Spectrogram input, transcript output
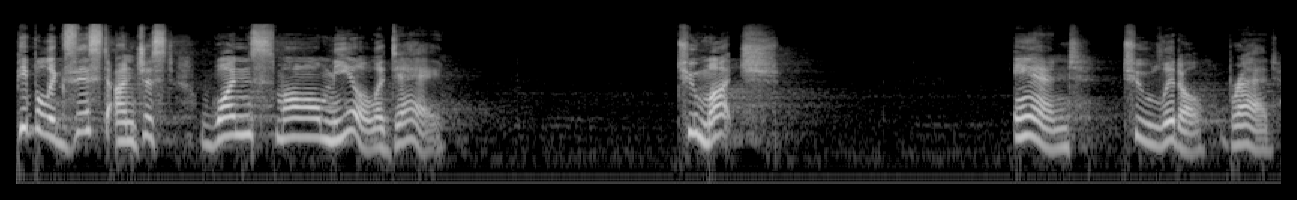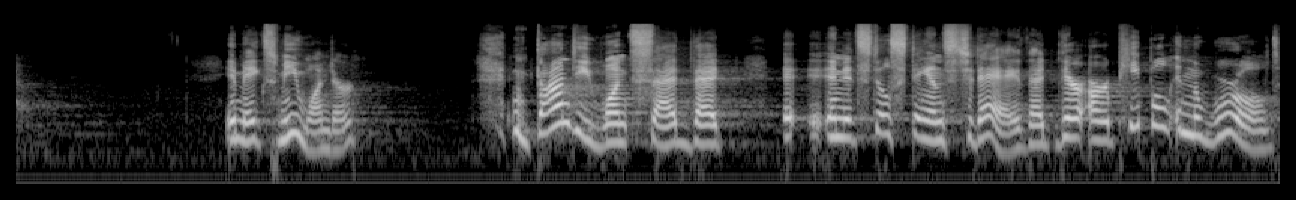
People exist on just one small meal a day too much and too little bread. It makes me wonder. Gandhi once said that, and it still stands today, that there are people in the world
